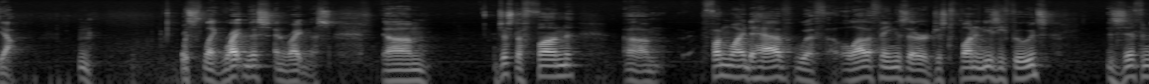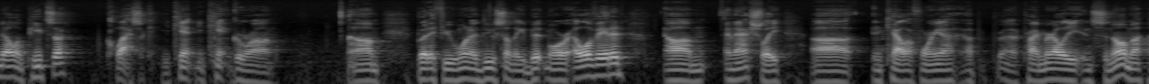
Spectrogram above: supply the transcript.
Yeah. Mm. It's like ripeness and ripeness. Um, just a fun, um, fun wine to have with a lot of things that are just fun and easy foods. Zinfandel and pizza, classic. You can't you can't go wrong. Um, but if you want to do something a bit more elevated, um, and actually uh, in California, uh, primarily in Sonoma,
